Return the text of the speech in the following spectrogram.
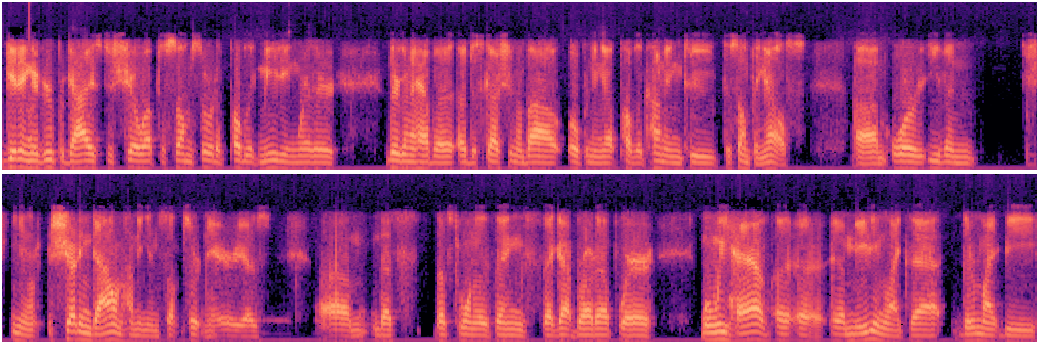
getting a group of guys to show up to some sort of public meeting where they're they're going to have a, a, discussion about opening up public hunting to to something else, um, or even you know shutting down hunting in some certain areas. Um, that's that's one of the things that got brought up where when we have a, a, a meeting like that, there might be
